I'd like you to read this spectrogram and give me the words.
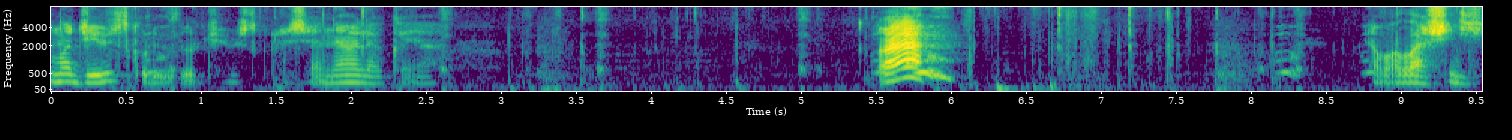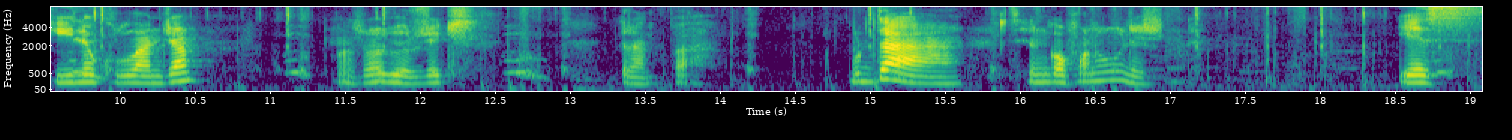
Buna ceviz kırıyordur. Ceviz kıracağı ne alaka ya? Ah! Ya vallahi şimdi hile kullanacağım. Ondan sonra görecek. Grandpa. Burada. Senin kafana ya şimdi. Yes.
